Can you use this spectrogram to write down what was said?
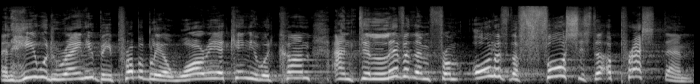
And he would reign, he'd be probably a warrior king who would come and deliver them from all of the forces that oppressed them.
